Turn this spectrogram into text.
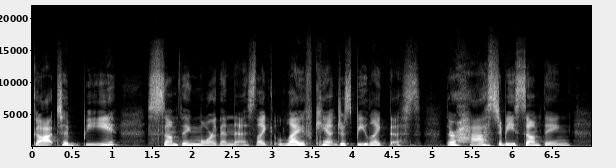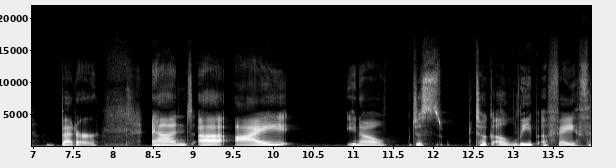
got to be something more than this. Like life can't just be like this. There has to be something better. And uh, I you know, just took a leap of faith.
